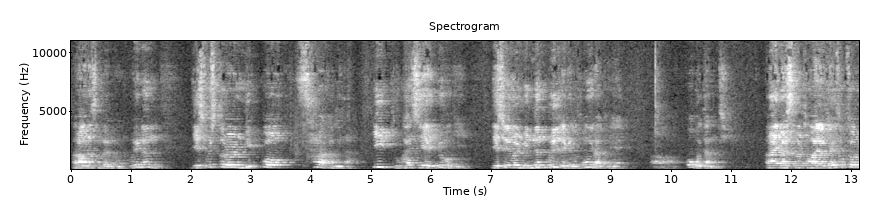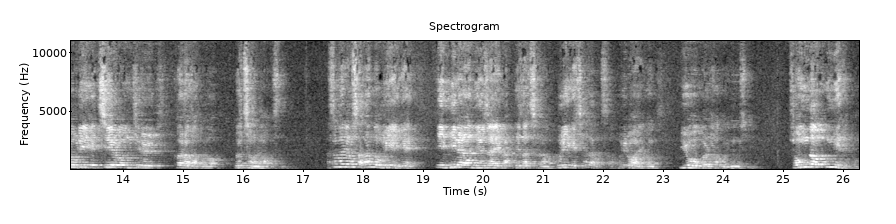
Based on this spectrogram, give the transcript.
사랑하는 성도 여러분, 우리는 예수 그리스도를 믿고 살아갑니다. 이 두 가지의 유혹이 예수님을 믿는 우리들에게도 동일하게 어, 오고 있다는 것입니다. 하나님의 말씀을 통하여 계속적으로 우리에게 지혜로운 길을 걸어가도록 요청을 하고 있습니다. 마찬가지로 사단도 우리에게 이 미련한 여자의 여자처럼 우리에게 찾아와서 우리로 하여금 유혹을 하고 있는 것입니다. 좀 더 은밀하고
